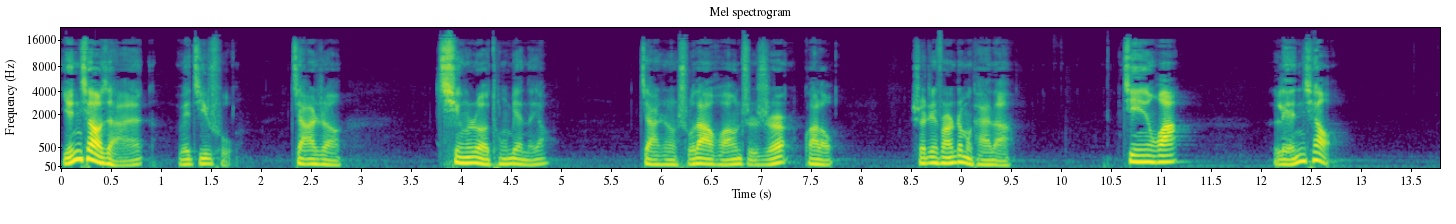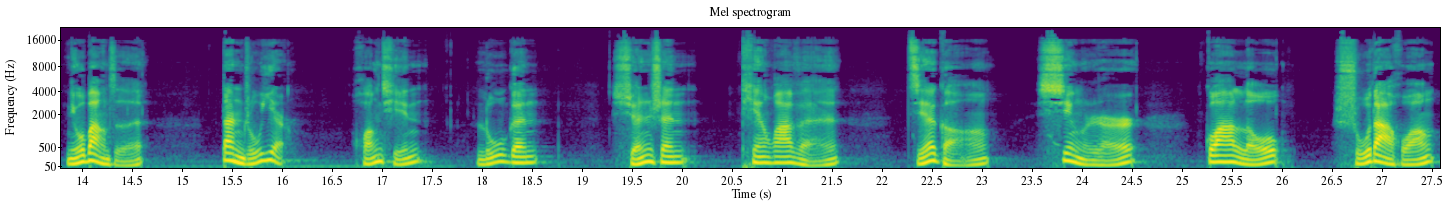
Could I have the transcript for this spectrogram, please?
银翘散为基础，加上清热通便的药，加上熟大黄、枳实、瓜蒌，所以这方这么开的：金银花、连翘、牛蒡子、淡竹叶、黄芩、芦根、玄参、天花粉。桔梗、杏仁、瓜蒌、熟大黄、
